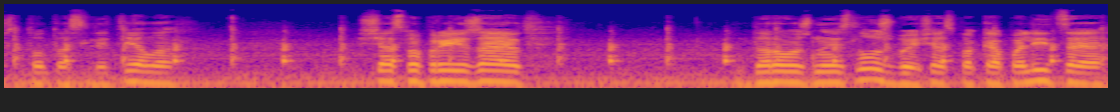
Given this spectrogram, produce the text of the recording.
Что-то слетело. Сейчас поприезжают дорожные службы. Сейчас пока полиция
